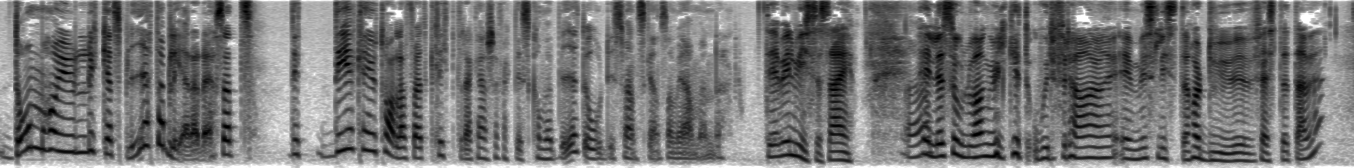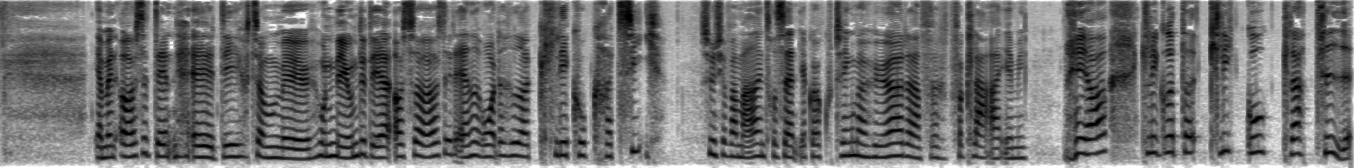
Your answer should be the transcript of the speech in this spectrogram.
De har ju lyckats bli etablerade. Så att det, det kan ju tala för att klittra kanske faktiskt kommer bli ett ord i svenskan som vi använder. Det vil vise seg. Helle Solvang, hvilket ord fra Emmys liste har du festet deg ved? Jamen også den, øh, det som øh, hun nevnte der, og så også et annet ord, der hedder klikokrati, synes jeg var meget interessant. Jeg godt kunne tænke mig at høre dig for, forklare, Emmy. Ja, klikkokrati.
